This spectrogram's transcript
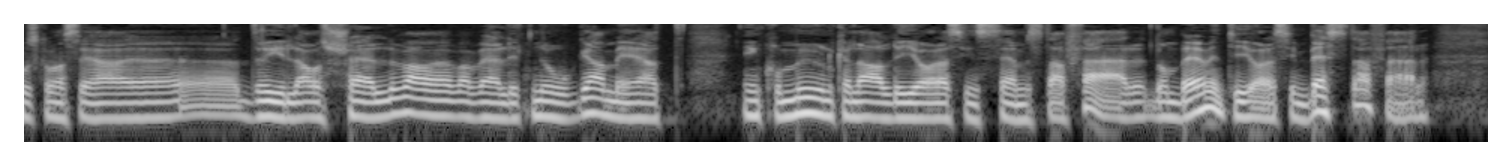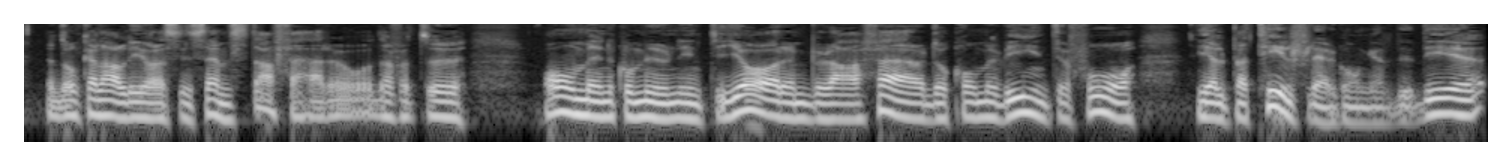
hur ska man säga, drilla oss själva och vara väldigt noga med att en kommun kan aldrig göra sin sämsta affär. De behöver inte göra sin bästa affär, men de kan aldrig göra sin sämsta affär. Och därför att om en kommun inte gör en bra affär, då kommer vi inte få hjälpa till fler gånger. Det är,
